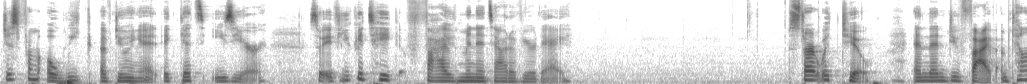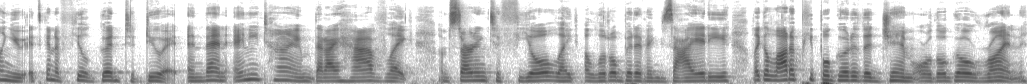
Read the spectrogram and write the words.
just from a week of doing it, it gets easier. So if you could take five minutes out of your day, start with two and then do five. I'm telling you, it's gonna feel good to do it. And then anytime that I have like, I'm starting to feel like a little bit of anxiety, like a lot of people go to the gym or they'll go run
